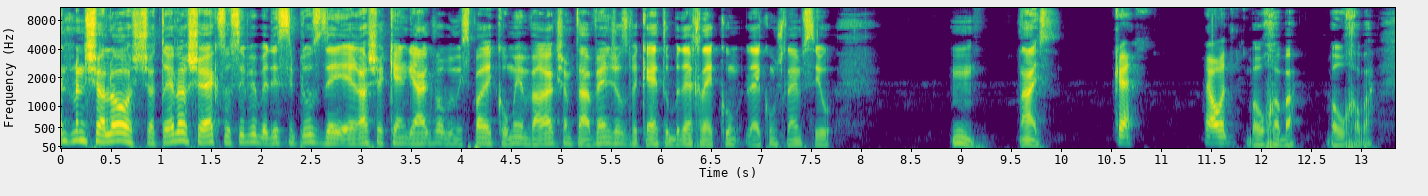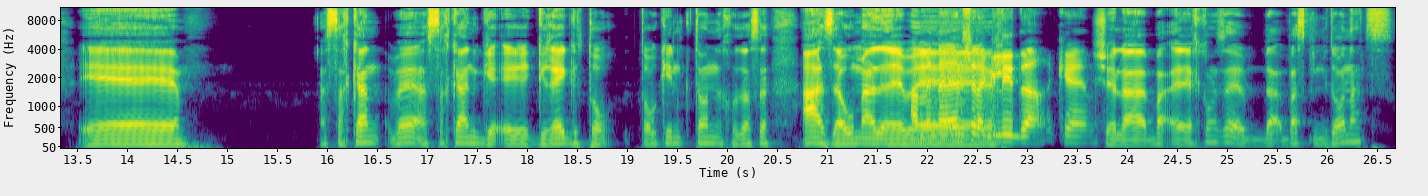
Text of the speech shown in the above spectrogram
אנטמן 3, הטריילר שהיה אקסקלוסיבי ב Disney Plus Day הראה שקנג היה כבר במספר יקומים והרג שם את ה Avengers וכעת הוא בדרך ליקום, ליקום של ה-MCU. אמ, נייס, כן, מאוד. ברוך הבא, ברוך הבא. אה, השחקן, והשחקן אה, גרג טור, טורקינגטון, הוא עושה? אה, זה ההוא מה... אה, המנהל של הגלידה, כן. של ה... איך קוראים לזה? בסקין רובינס?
